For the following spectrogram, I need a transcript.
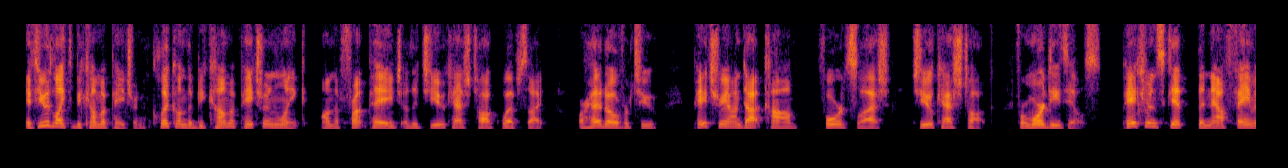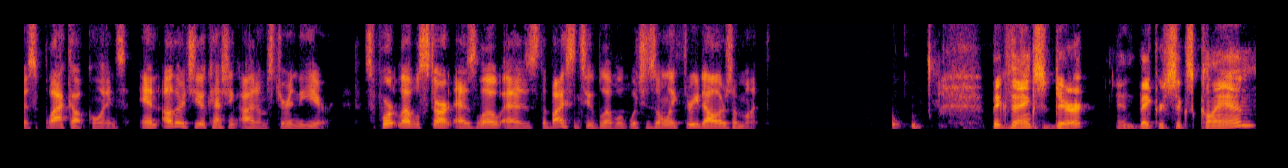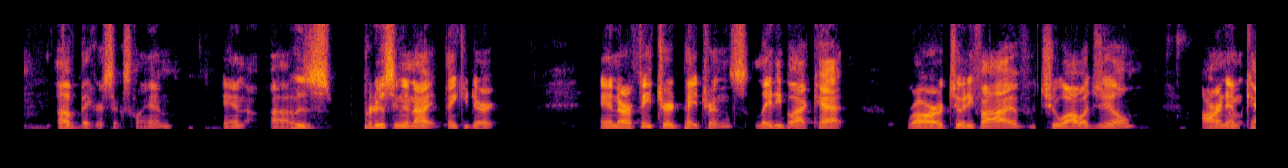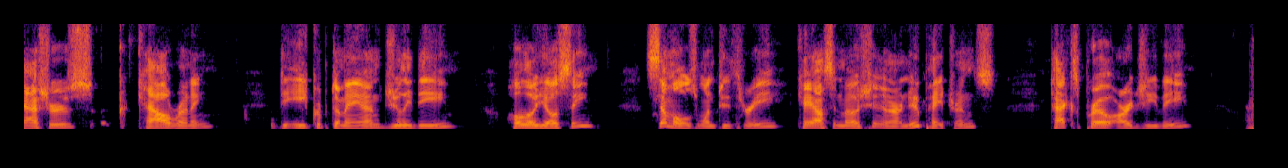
If you would like to become a patron, click on the Become a Patron link on the front page of the Geocache Talk website or head over to patreon.com forward slash geocache talk for more details. Patrons get the now famous blackout coins and other geocaching items during the year. Support levels start as low as the Bison Tube level, which is only $3 a month. Big thanks to Derek and Baker Six Clan of Baker Six Clan, and uh, who's producing tonight. Thank you, Derek. And our featured patrons, Lady Black Cat, RAR 285, Chihuahua Jill, R&M Cashers, Cal Running, DE Cryptoman, Julie D, Holo Yossi, Simmels 123, Chaos in Motion, and our new patrons, Tax Pro RGV,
